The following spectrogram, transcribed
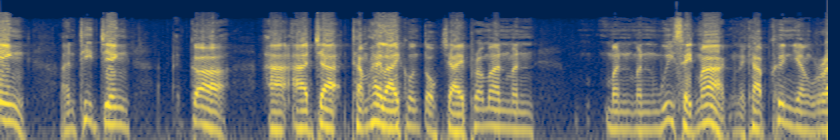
ริง ๆ อันที่จริงก็อาจจะทำให้หลายคนตกใจ เพราะมันมันมันมันวิเศษมากนะครับ ขึ้นอย่างแร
